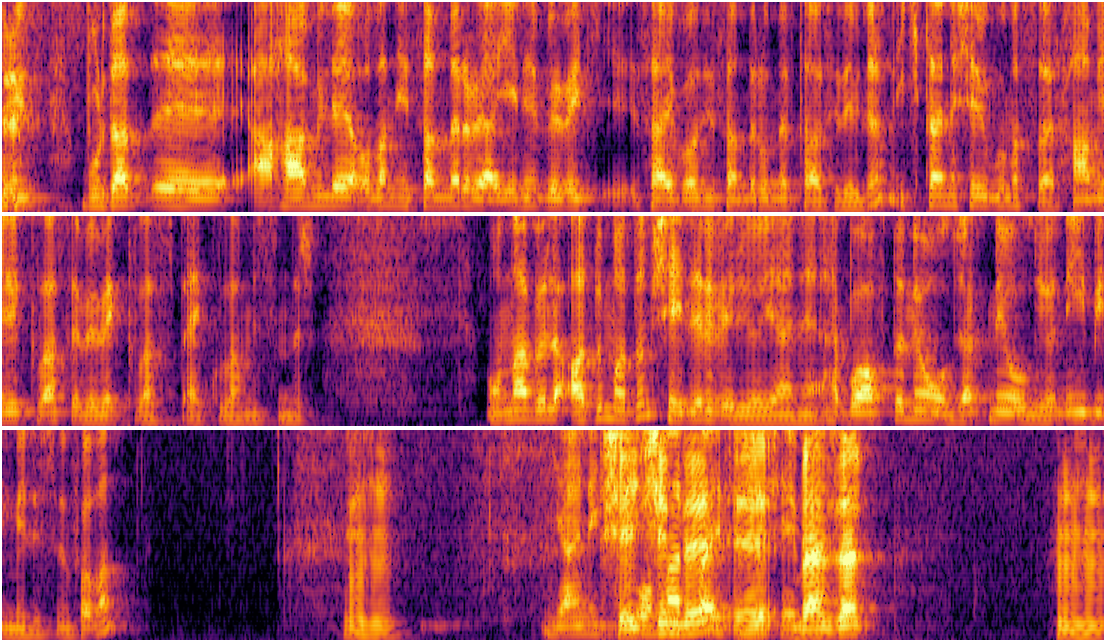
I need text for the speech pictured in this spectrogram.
bugün buradan e, hamile olan insanlara veya yeni bebek sahibi olan insanlara onları tavsiye edebilirim. İki tane şey uygulaması var. Hamilelik Plus ve Bebek Plus belki kullanmışsındır. Onlar böyle adım adım şeyleri veriyor yani. Ha, bu hafta ne olacak, ne oluyor, neyi bilmelisin falan. Hı hı. Yani şey için de e, şey benzer hı hı,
